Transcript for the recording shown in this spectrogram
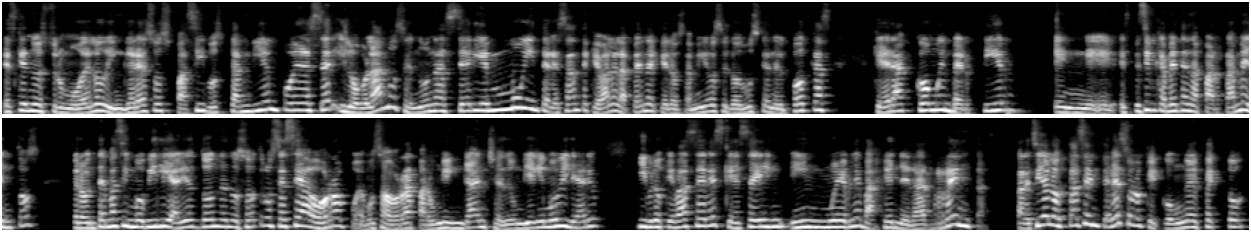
es que nuestro modelo de ingresos pasivos también puede ser, y lo hablamos en una serie muy interesante que vale la pena que los amigos se lo busquen en el podcast, que era cómo invertir eh, específicamente en apartamentos, pero en temas inmobiliarios, donde nosotros ese ahorro podemos ahorrar para un enganche de un bien inmobiliario y lo que va a hacer es que ese inmueble va a generar rentas. Parecido a los tasas de interés, solo que con un efecto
